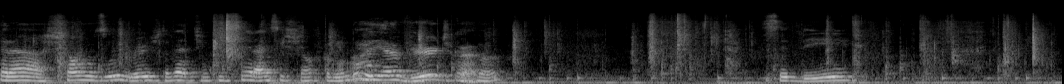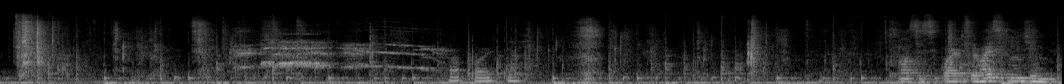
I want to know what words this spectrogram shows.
Era chãozinho verde, tá vendo? Tinha que encerar esse chão, fica bem bonito. Ai, era verde, cara. Aham. CD. Ó a porta aí. Nossa, esse quarto aqui é mais quente ainda.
